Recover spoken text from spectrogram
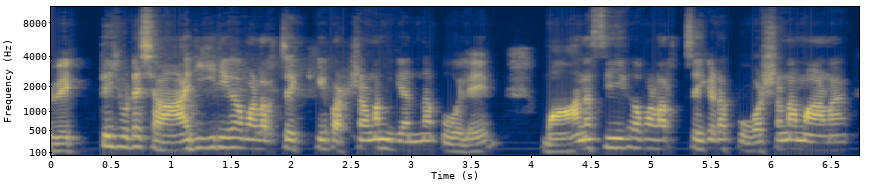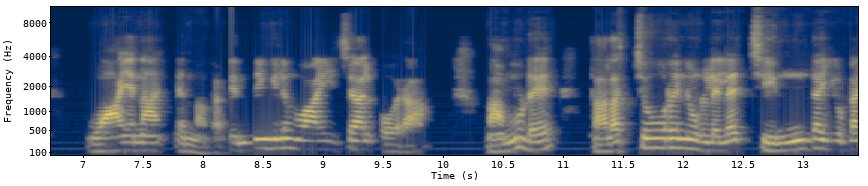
വ്യക്തിയുടെ ശാരീരിക വളർച്ചയ്ക്ക് ഭക്ഷണം എന്ന പോലെ മാനസിക വളർച്ചയുടെ പോഷണമാണ് വായന എന്നത്. എന്തെങ്കിലും വായിച്ചാൽ പോരാ. നമ്മുടെ തലച്ചോറിനുള്ളിലെ ചിന്തയുടെ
